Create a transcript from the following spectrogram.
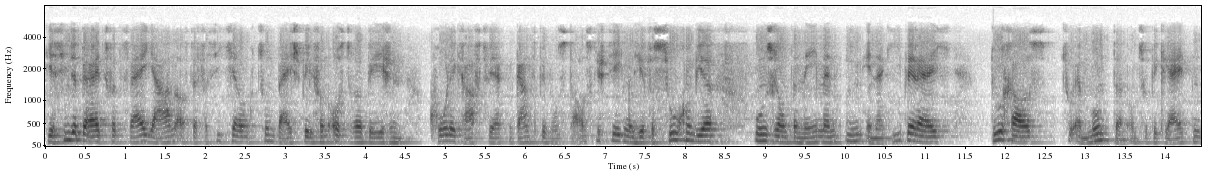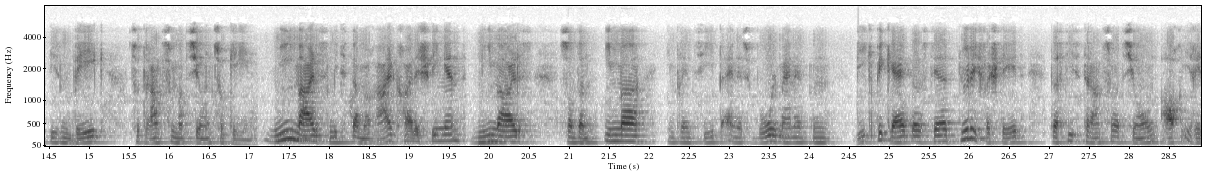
Hier sind wir bereits vor zwei Jahren aus der Versicherung zum Beispiel von osteuropäischen Kohlekraftwerken ganz bewusst ausgestiegen und hier versuchen wir, unsere Unternehmen im Energiebereich durchaus zu ermuntern und zu begleiten, diesen Weg zur Transformation zu gehen. Niemals mit der Moralkeule schwingend, niemals, sondern immer im Prinzip eines wohlmeinenden Wegbegleiters, der natürlich versteht, dass diese Transformation auch ihre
